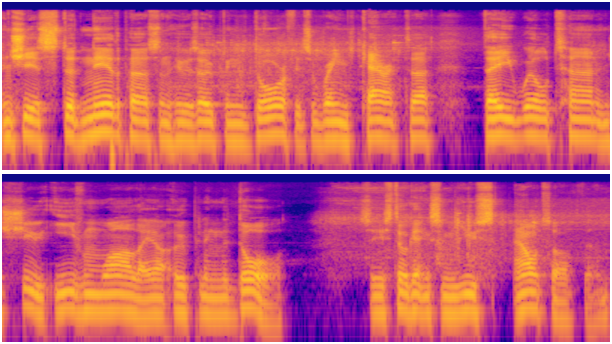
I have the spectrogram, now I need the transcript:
and she is stood near the person who is opening the door, if it's a ranged character, they will turn and shoot even while they are opening the door. So you're still getting some use out of them.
